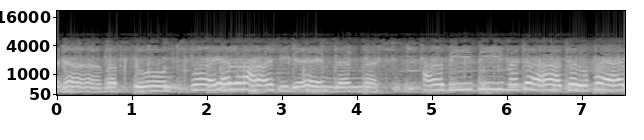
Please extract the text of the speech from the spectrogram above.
أنا مفتون ويا العاشقين دنك حبيبي متاك الخير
